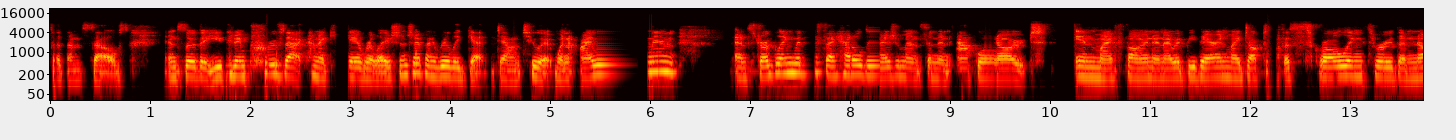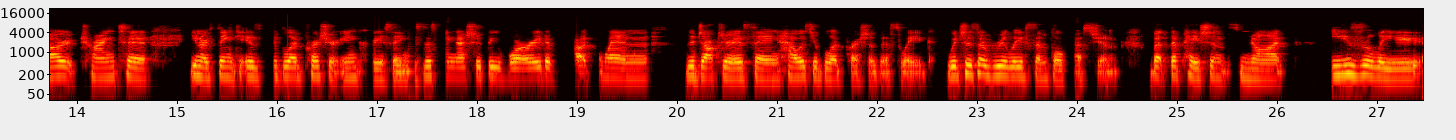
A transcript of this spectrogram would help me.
for themselves. And so that you can improve that kind of care relationship and really get down to it. When I was in and struggling with this, I had all the measurements in an Apple Note in my phone and I would be there in my doctor's office scrolling through the note trying to, you know, think is the blood pressure increasing? Is this thing I should be worried about when the doctor is saying, How is your blood pressure this week? Which is a really simple question, but the patient's not easily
